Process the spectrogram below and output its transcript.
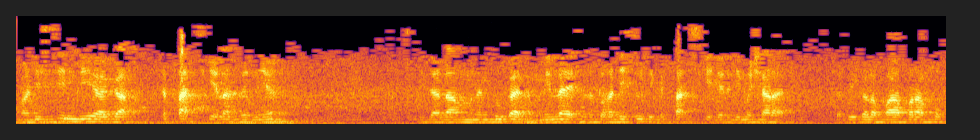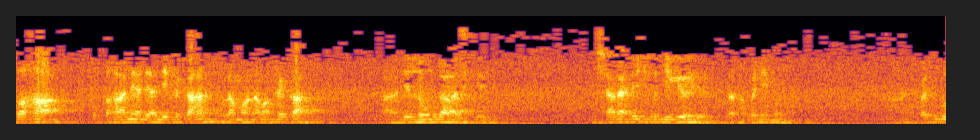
Muhaddisin dia agak ketat sikitlah dia punya di dalam menentukan menilai satu hadis tu dia ketat sikit dia ada lima syarat. Tapi kalau para para fuqaha, fuqaha ni ada ahli fiqh, ulama-ulama fiqh. Ha, dia longgar sikit. Syarat dia cuma tiga je, tak sampai lima. Lepas itu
